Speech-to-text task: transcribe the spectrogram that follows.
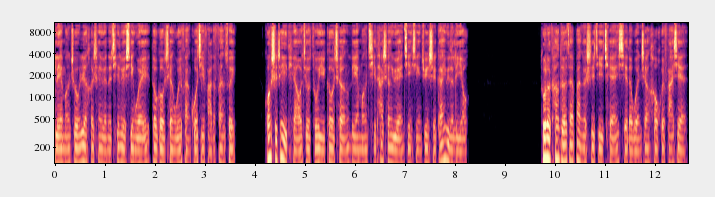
联盟中任何成员的侵略行为都构成违反国际法的犯罪。光是这一条就足以构成联盟其他成员进行军事干预的理由。读了康德在半个世纪前写的文章后，会发现，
